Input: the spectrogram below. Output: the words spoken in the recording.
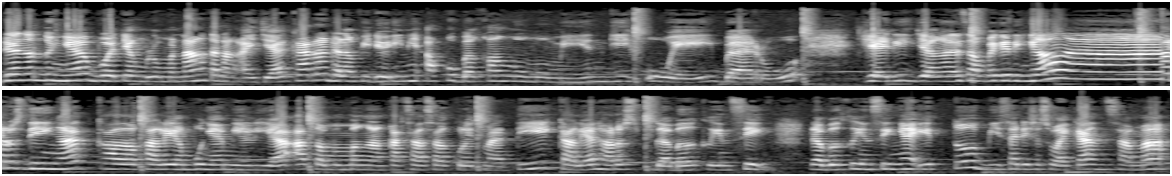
dan tentunya buat yang belum menang tenang aja karena dalam video ini aku bakal ngumumin giveaway baru. Jadi jangan sampai ketinggalan. Harus diingat kalau kalian punya milia atau mengangkat sel-sel kulit mati, kalian harus double cleansing. Double cleansingnya itu bisa disesuaikan sama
